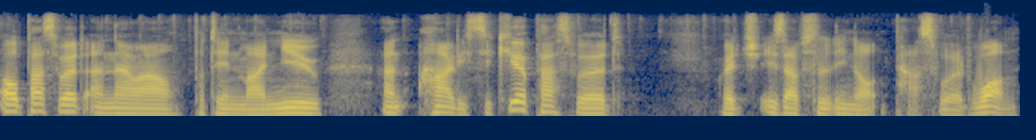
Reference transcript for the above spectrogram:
old password and now I'll put in my new and highly secure password, which is absolutely not password one.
